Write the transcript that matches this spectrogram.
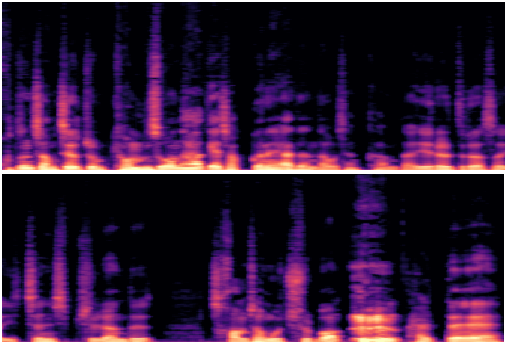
모든 정책을 좀 겸손하게 접근해야 된다고 생각합니다. 예를 들어서 2017년도 처음 정부 출범할 때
